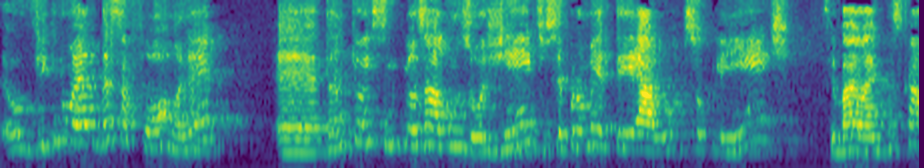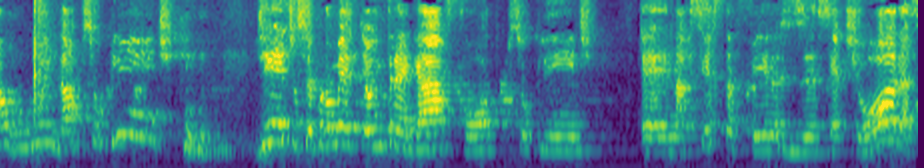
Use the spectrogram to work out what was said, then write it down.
eu vi que não era dessa forma, né? É, tanto que eu ensino para meus alunos hoje, gente, você prometer a lua para o seu cliente, você vai lá e busca a lua e dá para o seu cliente. gente, você prometeu entregar a foto para o seu cliente é, na sexta-feira às 17 horas,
